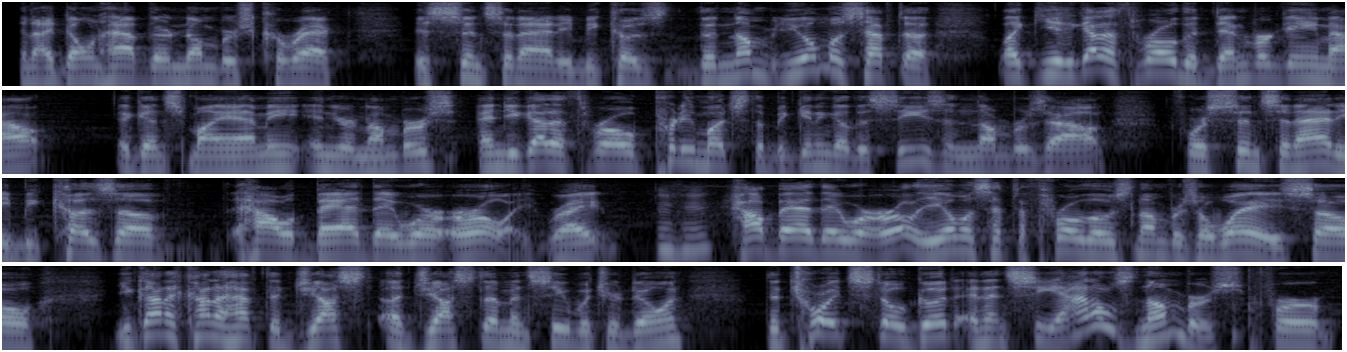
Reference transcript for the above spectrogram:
and I don't have their numbers correct is Cincinnati because the number you almost have to like you got to throw the Denver game out against Miami in your numbers, and you got to throw pretty much the beginning of the season numbers out for Cincinnati because of how bad they were early, right? Mm-hmm. How bad they were early. You almost have to throw those numbers away. So you got to kind of have to just adjust them and see what you're doing. Detroit's still good, and then Seattle's numbers for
